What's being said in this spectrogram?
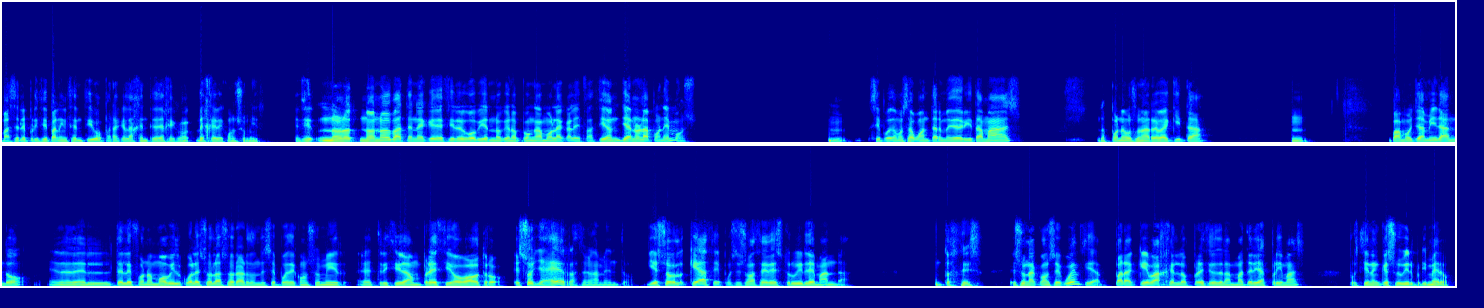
va a ser el principal incentivo para que la gente deje, de consumir. Es decir, no, no, nos va a tener que decir el gobierno que no pongamos la calefacción, ya no la ponemos. Si podemos aguantar media horita más, nos ponemos una rebaquita, vamos ya mirando en el teléfono móvil cuáles son las horas donde se puede consumir electricidad a un precio o a otro. Eso ya es racionamiento. ¿Y eso qué hace? Pues eso hace destruir demanda. Entonces, es una consecuencia. Para que bajen los precios de las materias primas, pues tienen que subir primero.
